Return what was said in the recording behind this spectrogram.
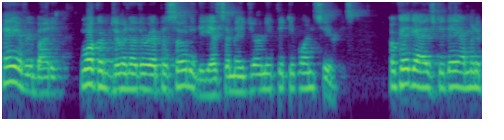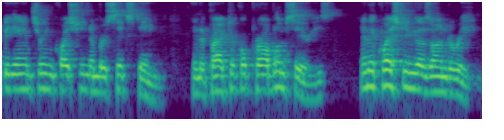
Hey everybody, welcome to another episode of the SMA Journey 51 series. Okay guys, today I'm going to be answering question number 16 in the Practical Problem series, and the question goes on to read.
